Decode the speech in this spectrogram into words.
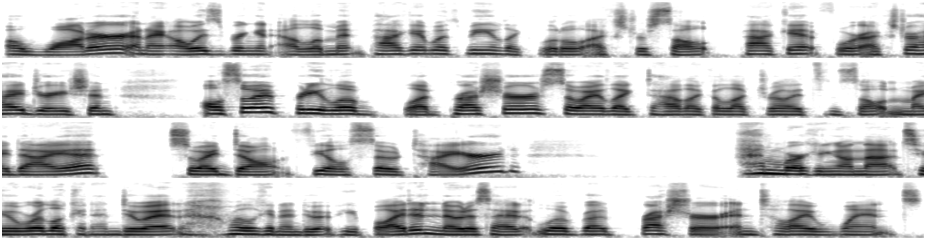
a water, and I always bring an LMNT packet with me, like little extra salt packet for extra hydration. Also, I have pretty low blood pressure, so I like to have like electrolytes and salt in my diet so I don't feel so tired. I'm working on that too. We're looking into it. We're looking into it, people. I didn't notice I had low blood pressure until I went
